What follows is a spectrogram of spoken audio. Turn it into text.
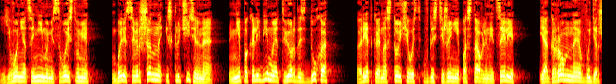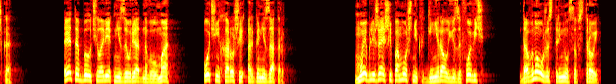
Его неоценимыми свойствами были совершенно исключительная, непоколебимая твердость духа, редкая настойчивость в достижении поставленной цели — и огромная выдержка. Это был человек незаурядного ума, очень хороший организатор. Мой ближайший помощник, генерал Юзефович, давно уже стремился в строй.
